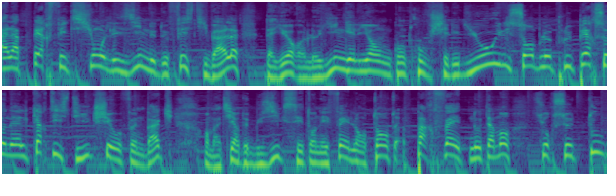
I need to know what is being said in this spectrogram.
à la perfection les hymnes de festival. D'ailleurs, le Ying et Yang qu'on trouve chez les duos, il semble plus personnel qu'artistique chez Offenbach. En matière de musique, c'est en effet l'entente parfaite, notamment sur ce tout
